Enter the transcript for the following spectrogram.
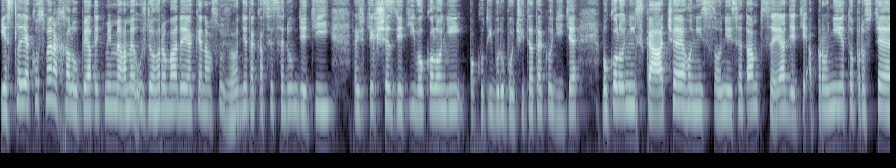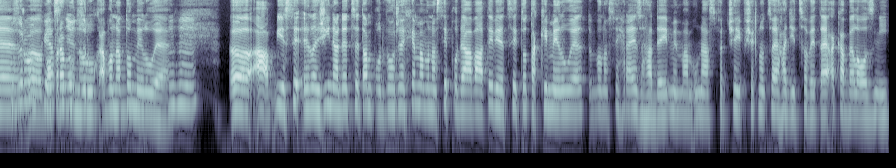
jestli jako jsme na chalupě a teď my máme už dohromady, jak je nás už hodně, tak asi sedm dětí, takže těch šest dětí v okolo ní, pokud ji budu počítat jako dítě, v okolo ní skáče, honí, honí se tam psy a děti a pro ní je to prostě vzruch, uh, opravdu jasně, vzruch no. a ona to miluje. Mm-hmm. Eh, a jestli leží na dece tam pod vořechem a ona si podává ty věci, to taky miluje, ona si hraje s hady, my mám u nás frčej všechno, co je hadicovité a kabelózní,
